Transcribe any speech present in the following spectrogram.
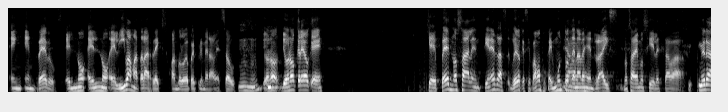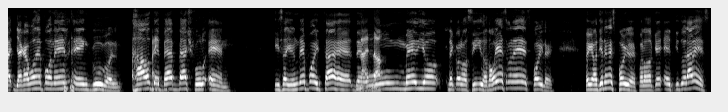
en, en, Rebels. Él no, él no, él iba a matar a Rex cuando lo ve por primera vez. yo, no, yo no creo que que pues no salen, tienes razón, bueno, que sepamos, porque hay un montón de naves en Rise, no sabemos si él estaba... Mira, ya acabo de poner en Google, How the Bad Batch Will End y salió un reportaje de un medio reconocido. No voy a decir un spoiler, porque no tienen spoiler, pero lo que el titular es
